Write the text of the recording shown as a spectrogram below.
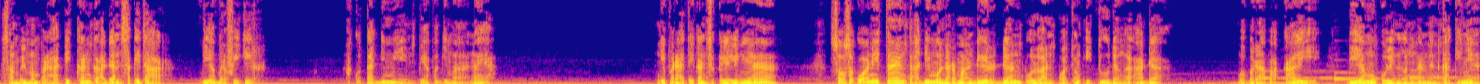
Sambil memperhatikan keadaan sekitar, dia berpikir, "Aku tadi mimpi apa gimana ya?" Diperhatikan sekelilingnya, sosok wanita yang tadi mondar-mandir dan puluhan pocong itu udah gak ada. Beberapa kali dia mukulin lengan dan kakinya,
